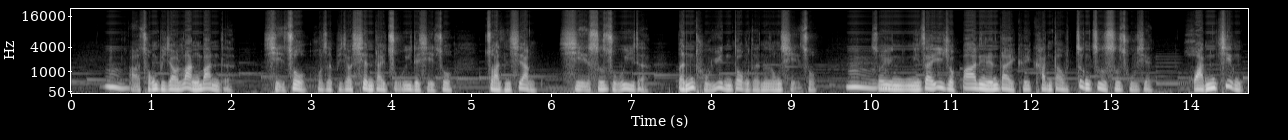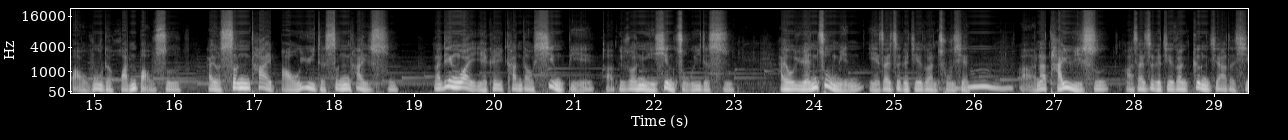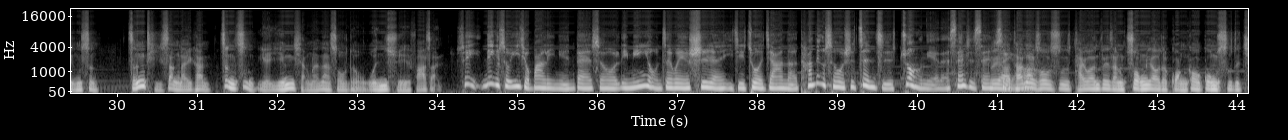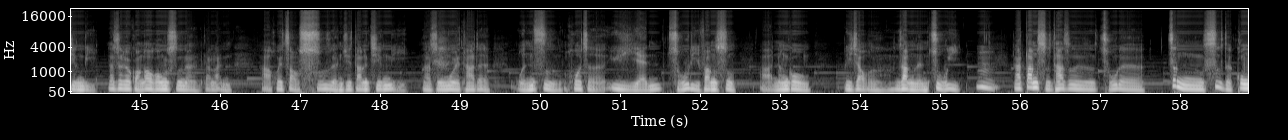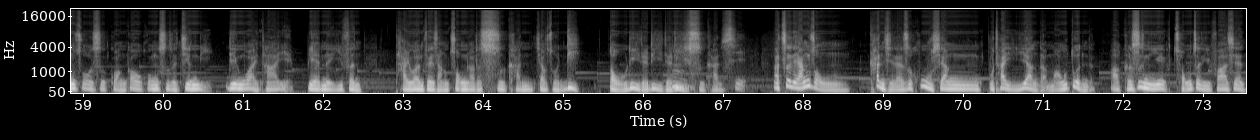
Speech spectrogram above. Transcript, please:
嗯啊，从比较浪漫的写作或者比较现代主义的写作，转向写实主义的本土运动的那种写作。嗯，所以你在一九八零年代可以看到政治诗出现，环境保护的环保诗，还有生态保育的生态诗。那另外也可以看到性别啊，比如说女性主义的诗，还有原住民也在这个阶段出现。嗯啊，那台语诗啊，在这个阶段更加的兴盛。整体上来看，政治也影响了那时候的文学发展。所以那个时候，一九八零年代的时候，李明勇这位诗人以及作家呢，他那个时候是正值壮年的三十三岁。对啊，他那时候是台湾非常重要的广告公司的经理。那这个广告公司呢，当然。啊，会找诗人去当经理，那是因为他的文字或者语言处理方式啊，能够比较让人注意。嗯，那当时他是除了正式的工作是广告公司的经理，另外他也编了一份台湾非常重要的诗刊，叫做《历》，斗笠的笠的历诗刊。是，那这两种看起来是互相不太一样的、矛盾的啊，可是你也从这里发现。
